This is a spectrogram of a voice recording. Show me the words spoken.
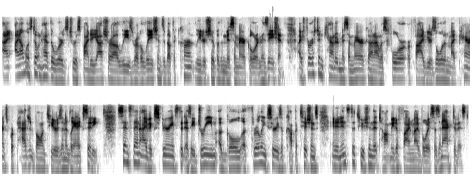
I, I almost don't have the words to respond to Yashar Ali's revelations about the current leadership of the Miss America organization. I first encountered Miss America when I was four or five years old, and my parents were pageant volunteers in Atlantic City. Since then, I've experienced it as a dream, a goal, a thrilling series of competitions, and an institution that taught me to find my voice as an activist.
